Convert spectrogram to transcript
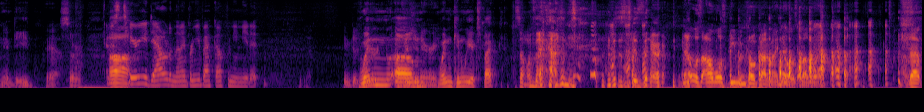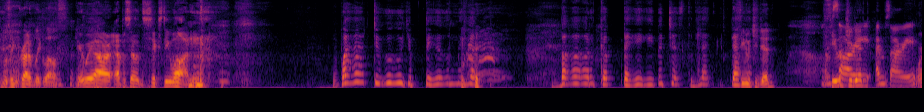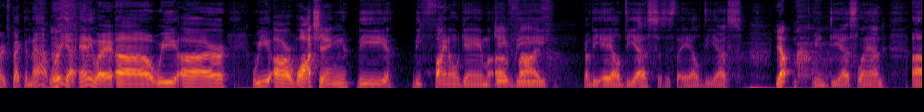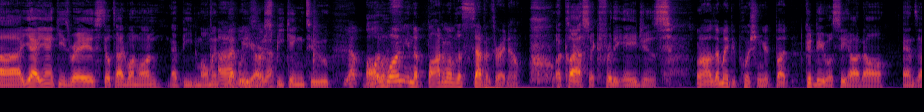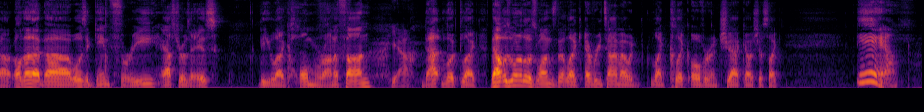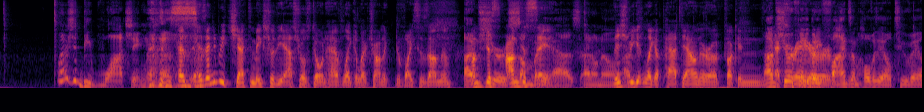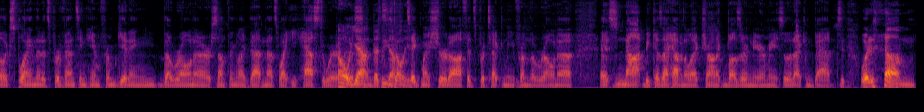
indeed, Yeah. sir. I just Uh, tear you down and then I bring you back up when you need it. You're When um, when can we expect some of that? is, is there? that was almost beam of coke out of my nose, by the way. That was incredibly close. Here we are, episode sixty-one. Why do you build me up, Buttercup baby, just to let me down? See what you did? I'm See what you sorry. did? I'm sorry. We're expecting that, were ya? Anyway, uh, we are we are watching the the final game, of the five. of the ALDS. Is this the ALDS? Yep. I mean DS land. Uh, yeah, Yankees Rays still tied one one at the moment Uh, that we believe so, are yeah. speaking to. Yep. One one in the bottom of the seventh right now. A classic for the ages. Uh, that might be pushing it, but Could be. We'll see how it all ends out. Although that, uh, what was it? Game three, Astros A's, the like home runathon. Yeah. That looked like that was one of those ones that like every time I would like click over and check, I was just like, damn. I should be watching this. Has Has anybody checked to make sure the Astros don't have like electronic devices on them? I'm, just sure I'm somebody just saying has. I don't know. they should I'm, be getting like a pat down or a fucking. I'm sure if anybody or... finds him, Jose Altuve will explain that it's preventing him from getting the Rona or something like that, and that's why he has to wear. Oh, this. yeah, And that's please definitely- don't take my shirt off. It's protecting me from the Rona. It's not because I have an electronic buzzer near me so that I can bat. What? Um.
